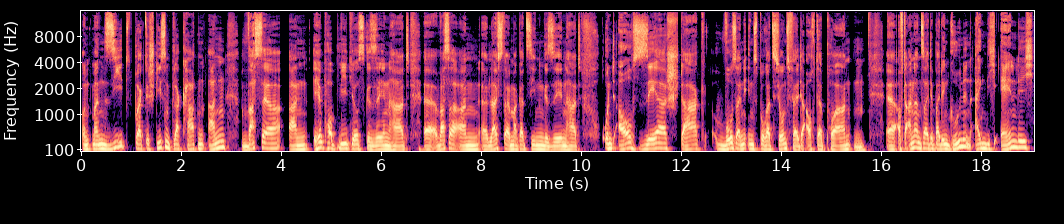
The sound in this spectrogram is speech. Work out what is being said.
Und man sieht praktisch diesen Plakaten an, was er an Hip-Hop-Videos gesehen hat, äh, was er an äh, Lifestyle-Magazinen gesehen hat und auch sehr stark, wo seine Inspirationsfelder, auch der Pointen. Äh, auf der anderen Seite bei den Grünen eigentlich ähnlich.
